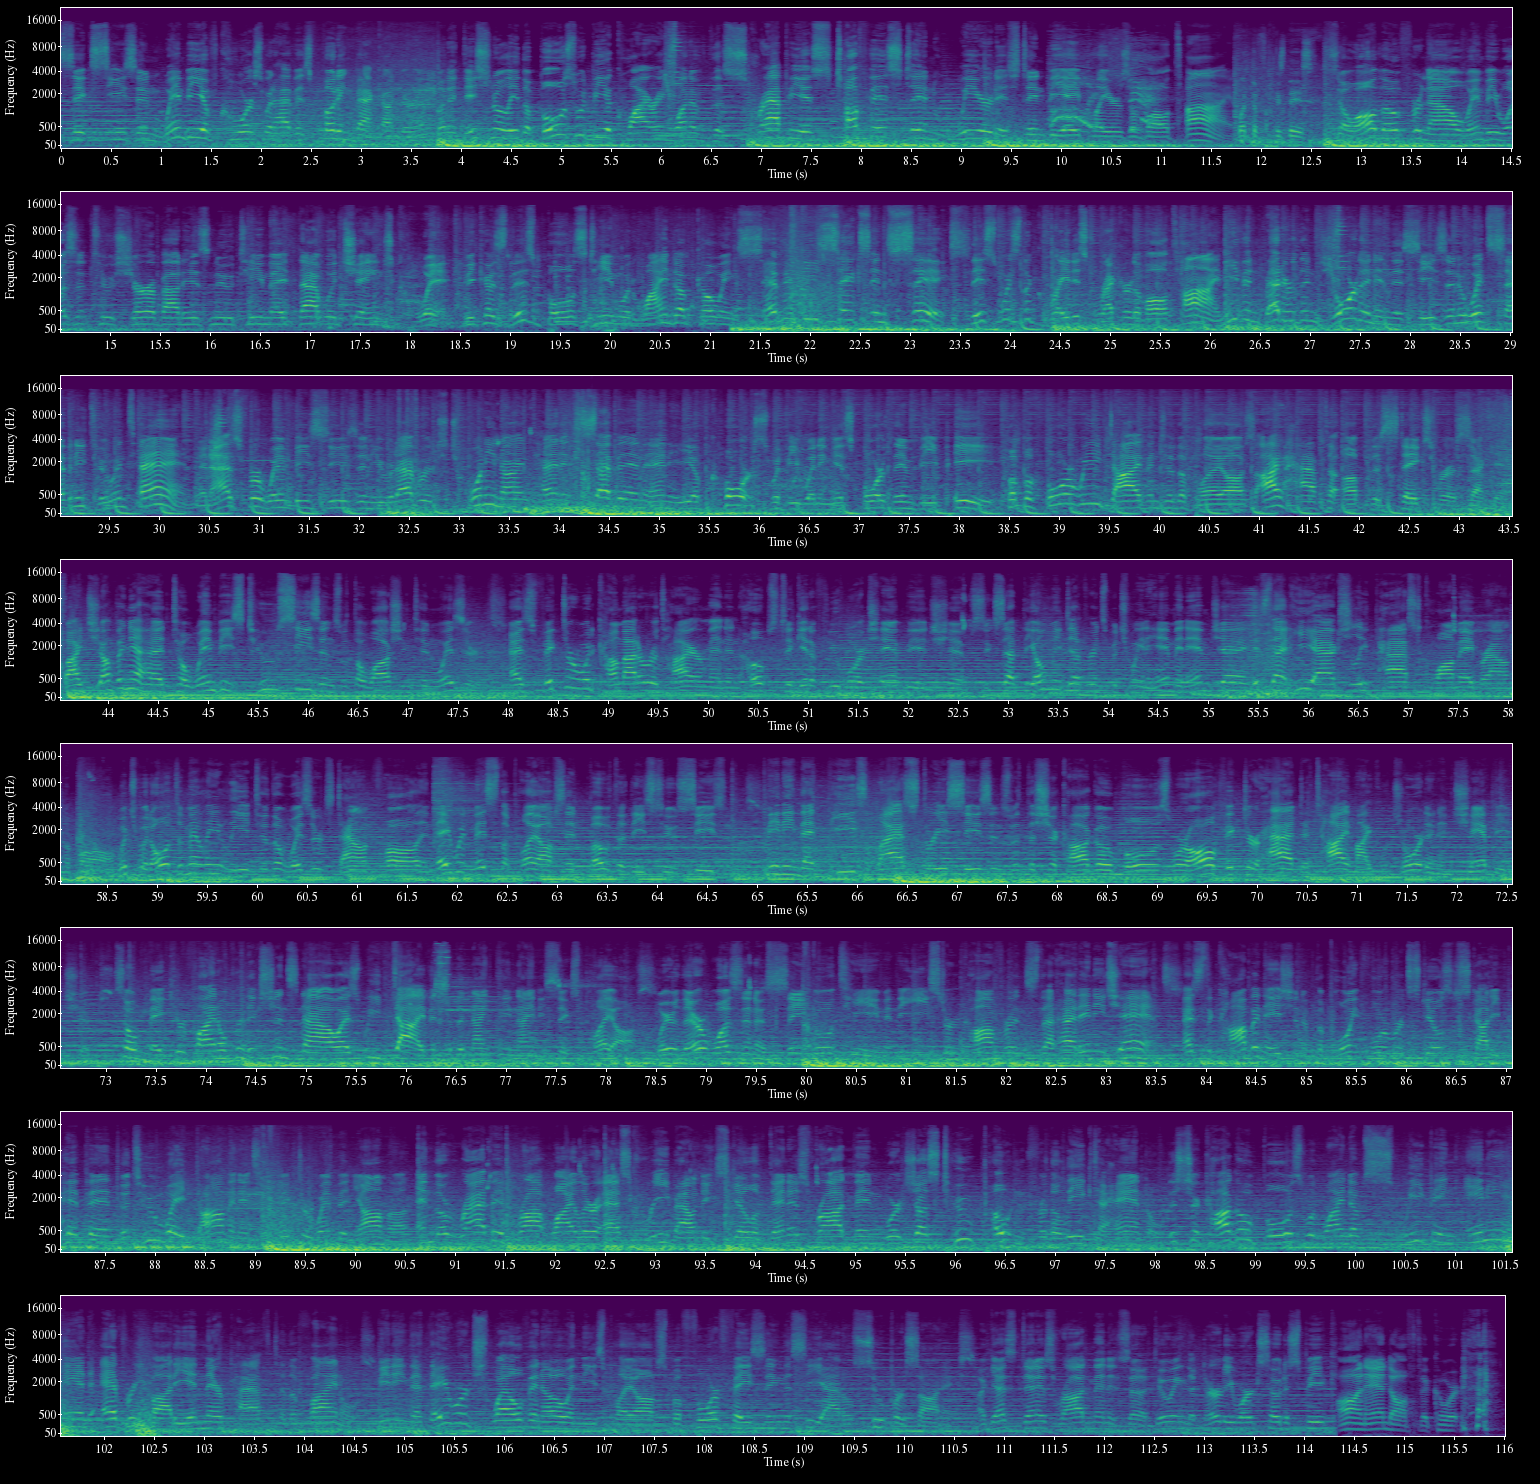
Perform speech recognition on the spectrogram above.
1996 season, Wemby, of course, would have his footing back under him, but additionally, the Bulls would be acquiring one of the scrappiest, toughest, and weirdest NBA players of all time. What the fuck is this? So although for now, Wemby wasn't too sure about his new teammate, that would change quick. Because this Bulls team would wind up going 76 and 6. This was the greatest record of all time, even better than Jordan in this season, who went 72 and 10. And as for Wemby's season, he would average 29, 10, and 7, and he of course would be winning his fourth MVP. But before we dive into the playoffs, I have to up the stakes for a second by jumping ahead to Wemby's two seasons with the Washington Wizards. As Victor would come out of retirement in hopes to get a few more championships, except the only difference between him and MJ is that he actually passed Kwame Brown the ball, which would ultimately lead to the Wizards' downfall, and they would miss the playoffs in both of these two seasons. Meaning that these last three seasons with the Chicago Bulls were all Victor had to tie Michael Jordan in championships. So make your final predictions now as we dive into the 1996 playoffs, where there wasn't a single team in the Eastern Conference that had any chance, as the combination of the point forward skills of Scottie Pippen, the two-way dominance of Victor Wembanyama, and the rabid Rottweiler-esque rebounding skill of Dennis Rodman were just too potent for the league to handle. The Chicago Bulls would wind up sweeping any and everybody in their path to the finals, meaning that they were 12 0 in these playoffs before facing the Seattle Supersonics. I guess Dennis Rodman is uh, doing the dirty work, so to speak, on and off the court.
